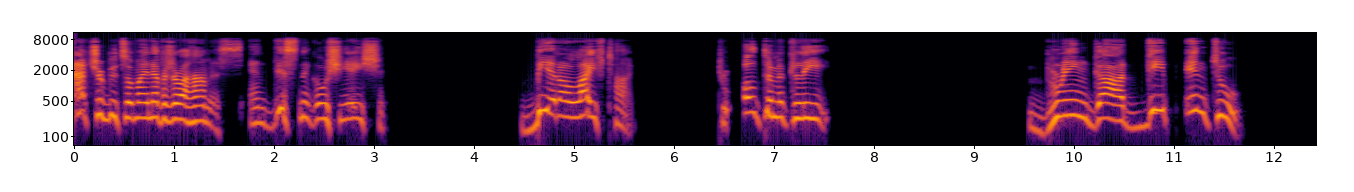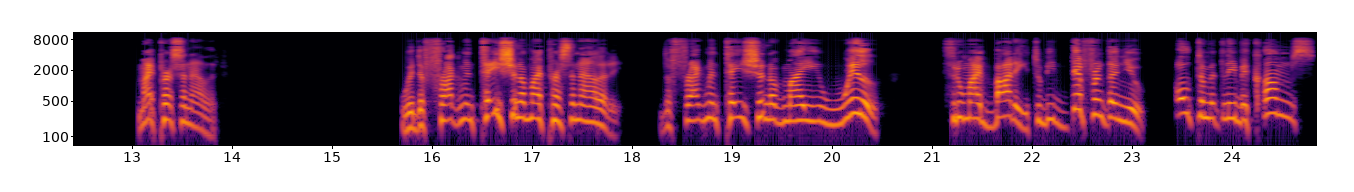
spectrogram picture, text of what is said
attributes of my Nefesh Rahamis and this negotiation, be it a lifetime, to ultimately bring God deep into my personality. With the fragmentation of my personality, the fragmentation of my will through my body to be different than you, ultimately becomes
